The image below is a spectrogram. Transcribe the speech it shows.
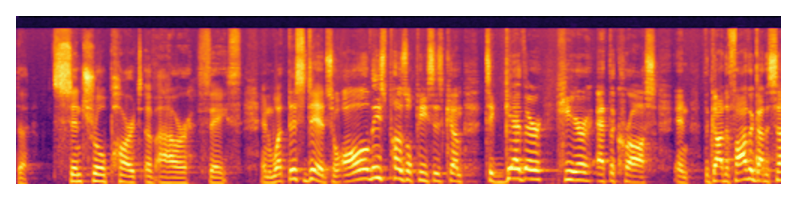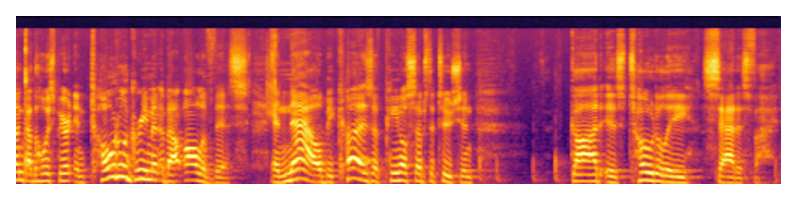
the central part of our faith. And what this did, so all these puzzle pieces come together here at the cross. And the God the Father, God the Son, God the Holy Spirit in total agreement about all of this. And now, because of penal substitution, God is totally satisfied.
